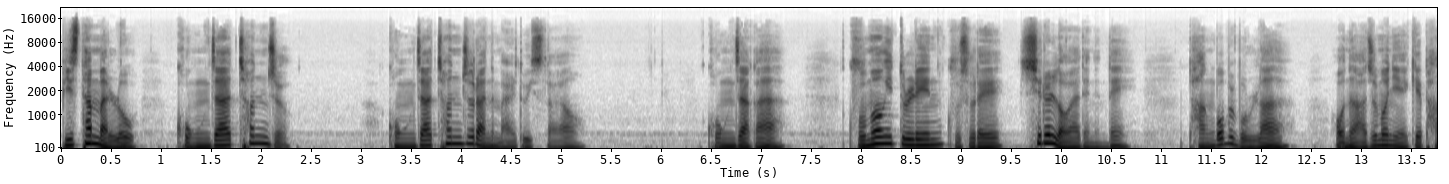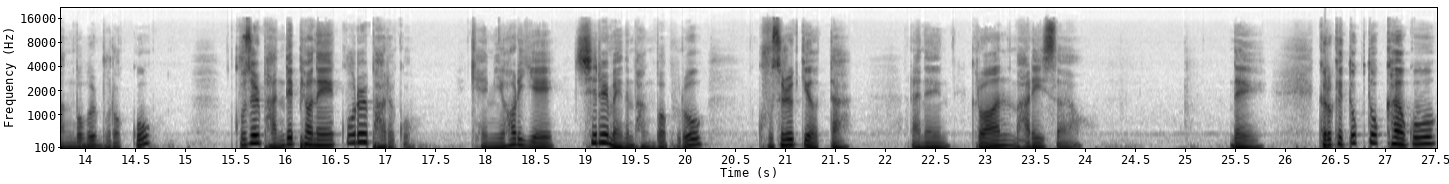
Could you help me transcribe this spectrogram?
비슷한 말로 공자 천주, 공자 천주라는 말도 있어요. 공자가 구멍이 뚫린 구슬에 실을 넣어야 되는데 방법을 몰라 어느 아주머니에게 방법을 물었고 구슬 반대편에 꿀을 바르고 개미 허리에 실을 매는 방법으로 구슬을 끼웠다. 라는 그러한 말이 있어요. 네. 그렇게 똑똑하고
